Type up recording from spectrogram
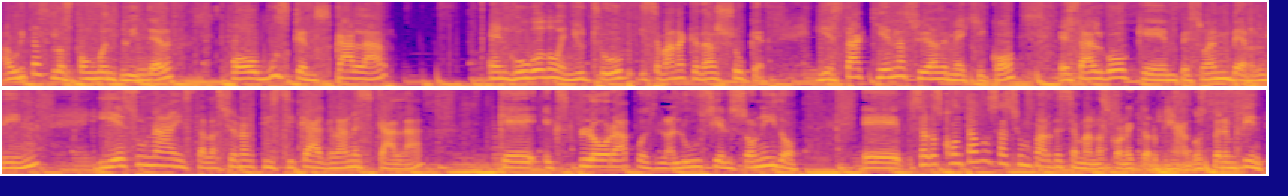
Ahorita se los pongo en Twitter o busquen Scalar en Google o en YouTube y se van a quedar shooked. Y está aquí en la Ciudad de México. Es algo que empezó en Berlín y es una instalación artística a gran escala que explora pues la luz y el sonido. Eh, se los contamos hace un par de semanas con Héctor Pijangos, pero en fin,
